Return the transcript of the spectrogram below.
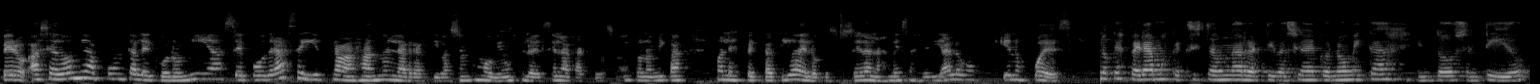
Pero ¿hacia dónde apunta la economía? ¿Se podrá seguir trabajando en la reactivación, como bien usted lo decía, en la reactivación económica con la expectativa de lo que suceda en las mesas de diálogo? ¿Qué nos puede decir? Lo que esperamos que exista una reactivación económica en todo sentido.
